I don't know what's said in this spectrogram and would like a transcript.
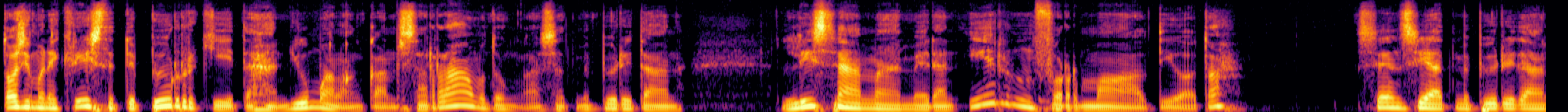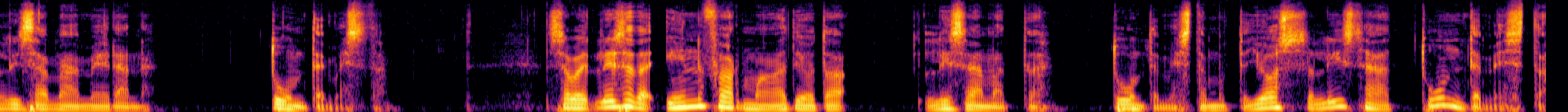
Tosi moni kristitty pyrkii tähän Jumalan kanssa, raamatun kanssa, että me pyritään lisäämään meidän informaatiota sen sijaan, että me pyritään lisäämään meidän tuntemista. Sä voit lisätä informaatiota lisäämättä tuntemista, mutta jos sä lisäät tuntemista,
